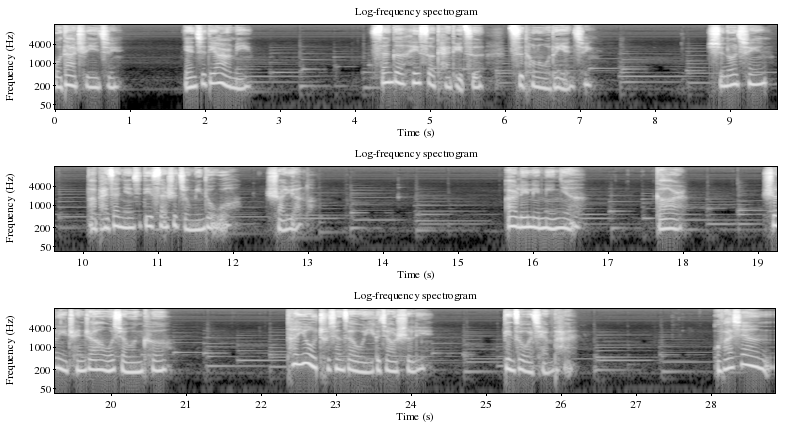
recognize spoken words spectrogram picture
我大吃一惊，年级第二名。三个黑色楷体字刺痛了我的眼睛。许诺清把排在年级第三十九名的我甩远了。二零零零年，高二，顺理成章我选文科。他又出现在我一个教室里。并坐我前排。我发现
